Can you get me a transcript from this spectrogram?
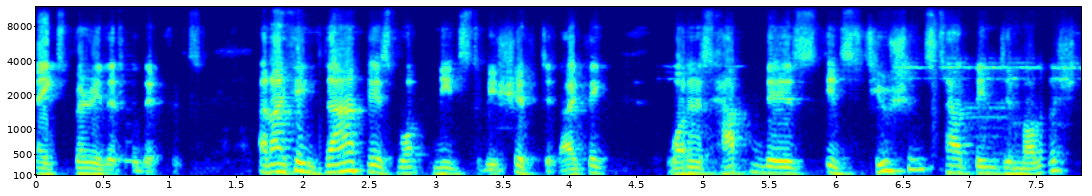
makes very little difference. And I think that is what needs to be shifted. I think what has happened is institutions have been demolished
